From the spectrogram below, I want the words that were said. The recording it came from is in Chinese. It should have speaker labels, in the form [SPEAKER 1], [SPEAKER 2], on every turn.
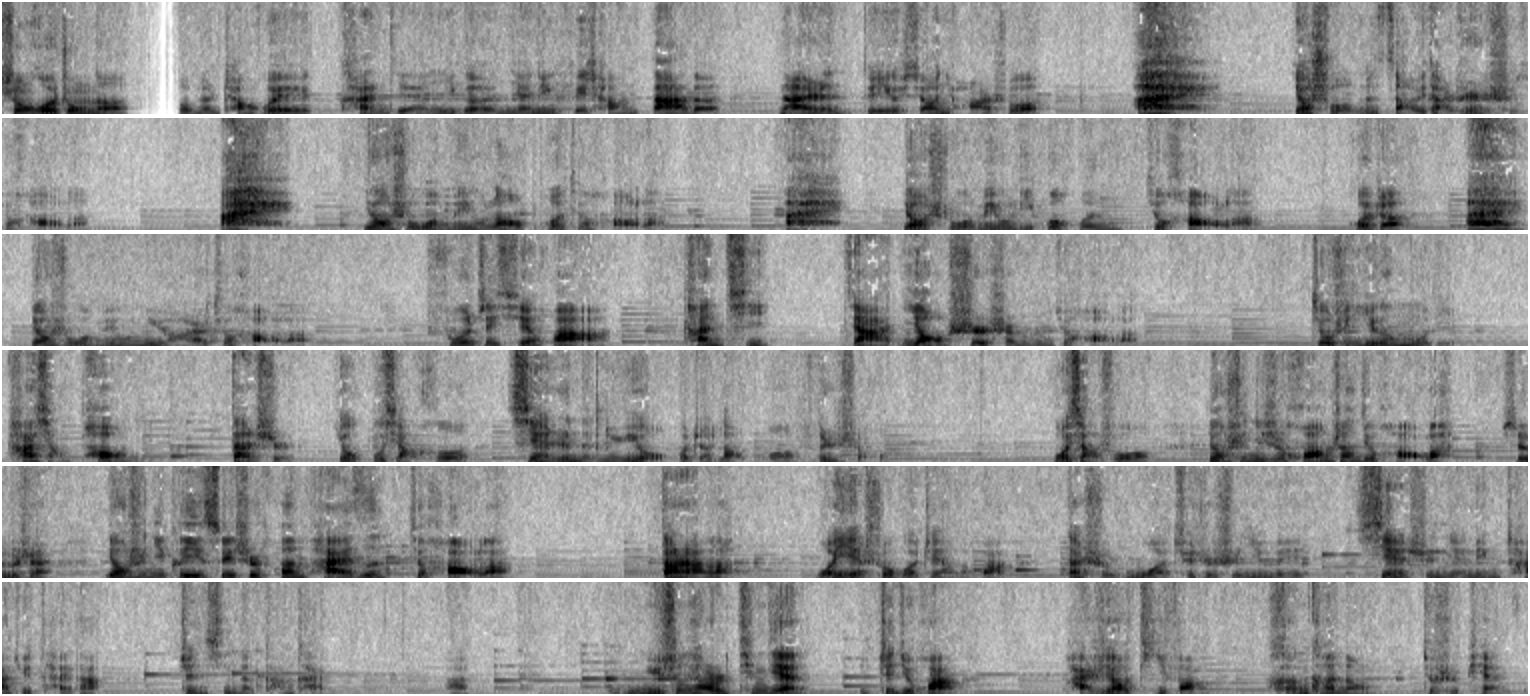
[SPEAKER 1] 生活中呢，我们常会看见一个年龄非常大的男人对一个小女孩说：“哎，要是我们早一点认识就好了。哎，要是我没有老婆就好了。哎，要是我没有离过婚就好了。或者，哎，要是我没有女儿就好了。”说这些话啊，叹气加要是什么什么就好了，就是一个目的，他想泡你。但是又不想和现任的女友或者老婆分手。我想说，要是你是皇上就好了，是不是？要是你可以随时翻牌子就好了。当然了，我也说过这样的话，但是我确实是因为现实年龄差距太大，真心的感慨。啊，女生要是听见这句话，还是要提防，很可能就是骗子。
